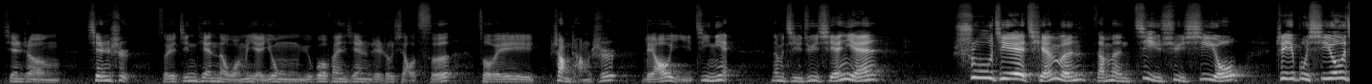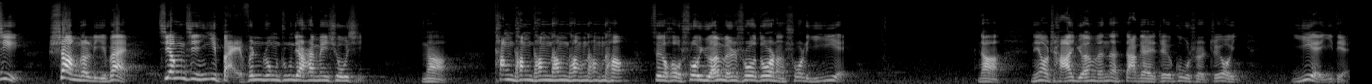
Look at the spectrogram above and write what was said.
先生仙逝，所以今天呢，我们也用余国藩先生这首小词作为上场诗，聊以纪念。那么几句闲言。书接前文，咱们继续西游这一部《西游记》。上个礼拜将近一百分钟，中间还没休息。那，汤汤汤汤汤汤汤，最后说原文说了多少呢？说了一页。那您要查原文呢，大概这个故事只有一页一点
